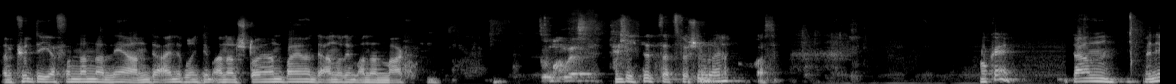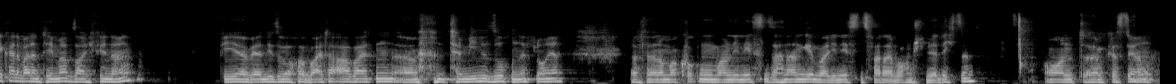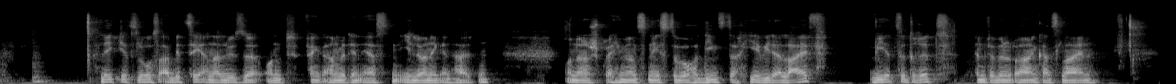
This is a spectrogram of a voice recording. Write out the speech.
Dann könnt ihr ja voneinander lernen. Der eine bringt dem anderen Steuern bei und der andere dem anderen Marketing. So machen wir es. Und ich sitze dazwischen. Was. Okay. Dann, wenn ihr keine weiteren Themen habt, sage ich vielen Dank. Wir werden diese Woche weiterarbeiten, äh, Termine suchen, ne, Florian? Dass wir nochmal gucken, wann die nächsten Sachen angehen, weil die nächsten zwei, drei Wochen schon wieder dicht sind. Und äh, Christian legt jetzt los, ABC-Analyse und fängt an mit den ersten E-Learning-Inhalten. Und dann sprechen wir uns nächste Woche Dienstag hier wieder live. Wir zu dritt in Verbindung euren Kanzleien.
